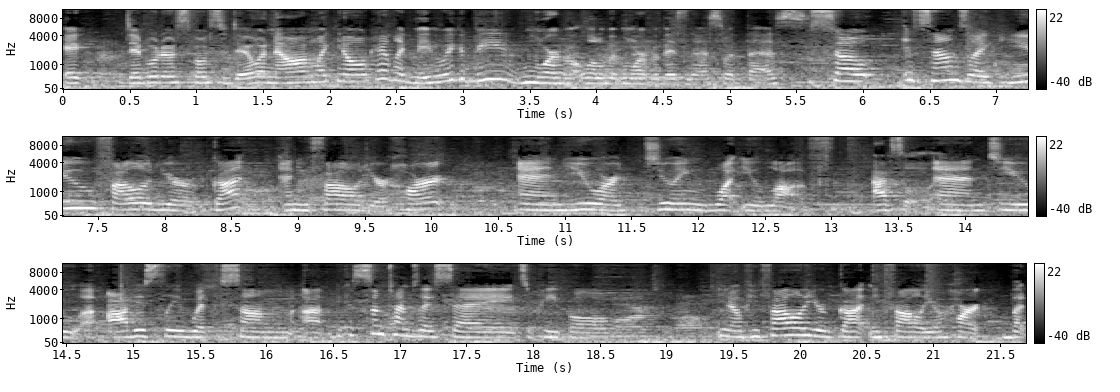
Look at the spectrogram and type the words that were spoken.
it did what it was supposed to do, and now I'm like, you know, okay, like maybe we could be more of a, little bit more of a business with this. So it sounds like you followed your gut and you followed your heart, and you are doing what you love. Absolutely. and you uh, obviously with some uh, because sometimes I say to people, you know, if you follow your gut and you follow your heart, but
